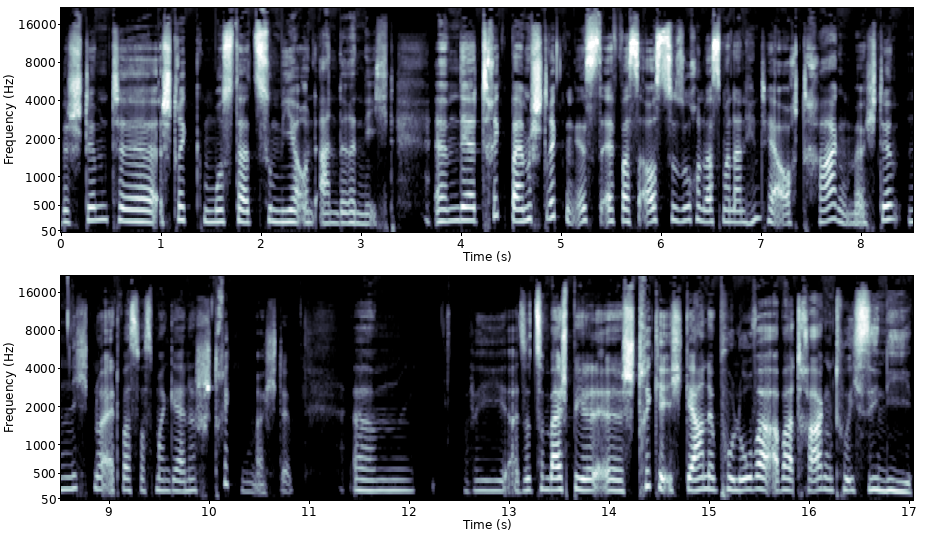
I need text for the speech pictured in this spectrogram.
bestimmte Strickmuster zu mir und andere nicht. Ähm, der Trick beim Stricken ist, etwas auszusuchen, was man dann hinterher auch tragen möchte, nicht nur etwas, was man gerne stricken möchte. Ähm, wie, also zum Beispiel äh, stricke ich gerne Pullover, aber tragen tue ich sie nie.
